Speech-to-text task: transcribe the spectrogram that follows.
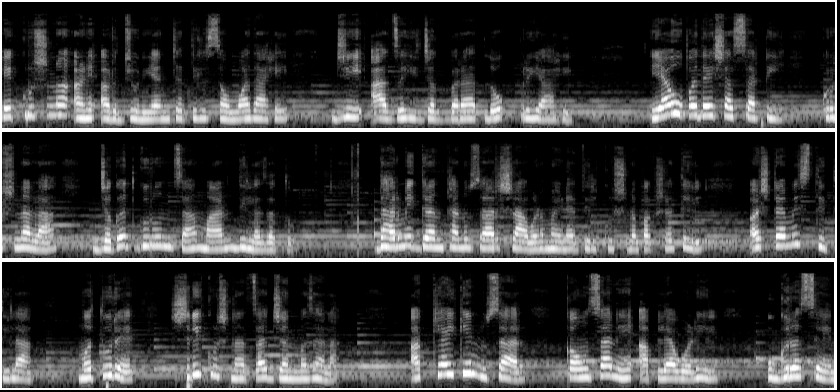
हे कृष्ण आणि अर्जुन यांच्यातील संवाद आहे जी आजही जगभरात लोकप्रिय आहे. या उपदेशासाठी कृष्णाला जगद्गुरूंचा मान दिला जातो. धार्मिक ग्रंथानुसार श्रावण महिन्यातील कृष्ण पक्षातील अष्टमी स्थितीला मथुरेत श्रीकृष्णाचा जन्म झाला. आख्यायिकेनुसार कंसाने आपल्या वडील उग्रसेन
